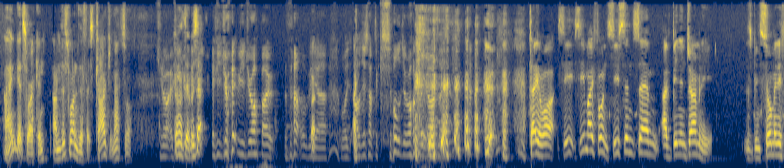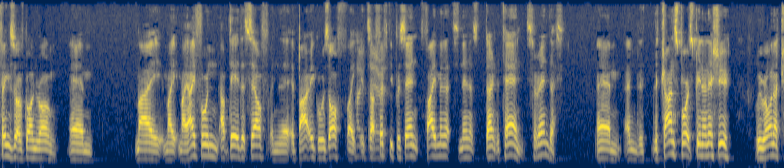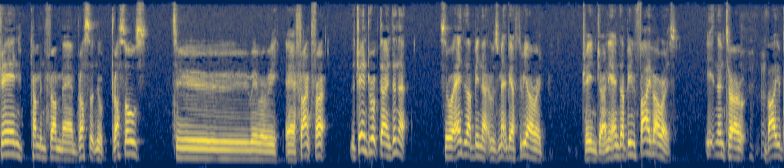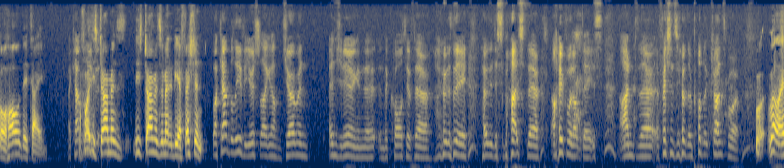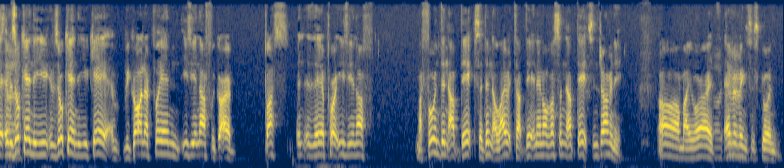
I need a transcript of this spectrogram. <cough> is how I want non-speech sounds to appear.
I think it's working. I'm just wondering if it's charging. That's all. Do you know what? God, you, it was if, that- you, if you drop if you drop out, <laughs> that will be. Uh, well, I'll just have to <laughs> soldier on regardless. <laughs> Tell you what, see, see my phone. See, since um, I've been in Germany, there's been so many things that have gone wrong. Um, my my my iPhone updated itself, and the battery goes off. Like How it's at fifty percent, five minutes, and then it's down to ten. It's horrendous. Um, and the, the transport's been an issue. We were on a train coming from um, Brussels, no Brussels to where were we? Uh, Frankfurt. The train broke down, didn't it? So it ended up being a, it was meant to be a three-hour train journey. It ended up being five hours, eating into our <laughs> valuable holiday time. I I can't thought believe these that, Germans, these Germans are meant to be efficient. well, I can't believe that you're slagging off German engineering and the and the quality of their <laughs> how they how they dispatch their iPhone updates and their efficiency of their public transport. Well, well it, it was okay in the U, it was okay in the UK. We got on our plane easy enough. We got our bus into the airport easy enough. My phone didn't update because I didn't allow it to update, and then all of a sudden it updates in Germany. Oh my word! Oh. Everything's just going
